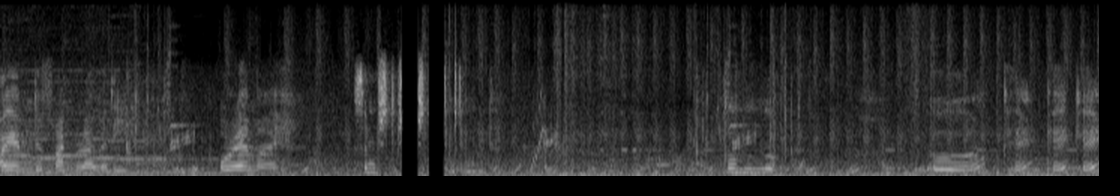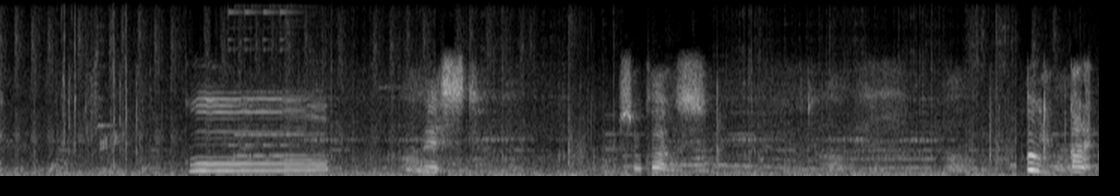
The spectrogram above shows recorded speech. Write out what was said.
I am defying gravity. Or am I? Some just dude. Oh, okay, okay, okay. Go. Missed. So close. Boom! Got it.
